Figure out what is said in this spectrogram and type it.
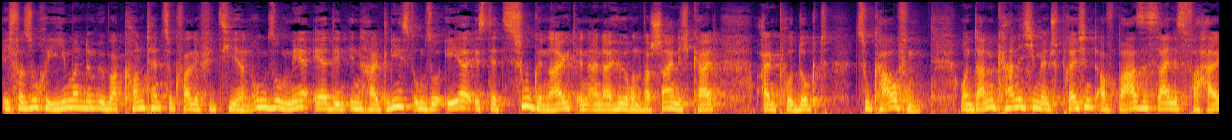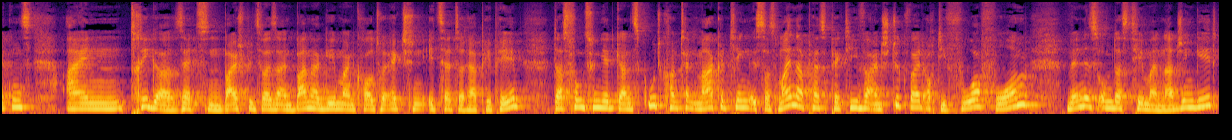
ich versuche jemandem über Content zu qualifizieren. Umso mehr er den Inhalt liest, umso eher ist er zugeneigt, in einer höheren Wahrscheinlichkeit ein Produkt zu kaufen. Und dann kann ich ihm entsprechend auf Basis seines Verhaltens einen Trigger setzen, beispielsweise ein Banner geben, ein Call to Action etc. pp. Das funktioniert ganz gut. Content Marketing ist aus meiner Perspektive ein Stück weit auch die Vorform, wenn es um das Thema Nudging geht.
